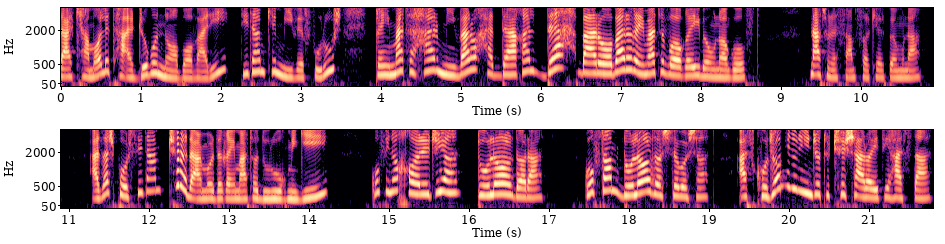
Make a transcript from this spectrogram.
در کمال تعجب و ناباوری دیدم که میوه فروش قیمت هر میوه رو حداقل ده برابر قیمت واقعی به اونا گفت. نتونستم ساکت بمونم. ازش پرسیدم چرا در مورد قیمت ها دروغ میگی؟ گفت اینا خارجی هن. دلار دارن. گفتم دلار داشته باشن. از کجا می‌دونی اینجا تو چه شرایطی هستن؟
